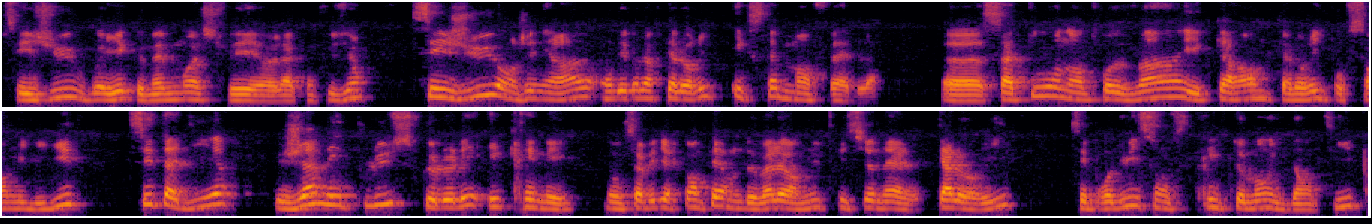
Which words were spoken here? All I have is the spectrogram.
ces jus, vous voyez que même moi, je fais euh, la confusion, ces jus, en général, ont des valeurs caloriques extrêmement faibles. Euh, ça tourne entre 20 et 40 calories pour 100 millilitres, c'est-à-dire jamais plus que le lait écrémé. Donc ça veut dire qu'en termes de valeur nutritionnelle calorique, ces produits sont strictement identiques,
